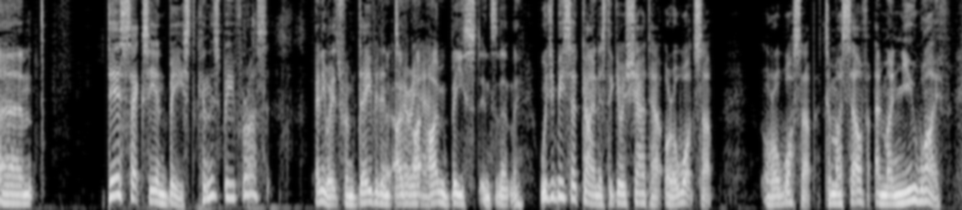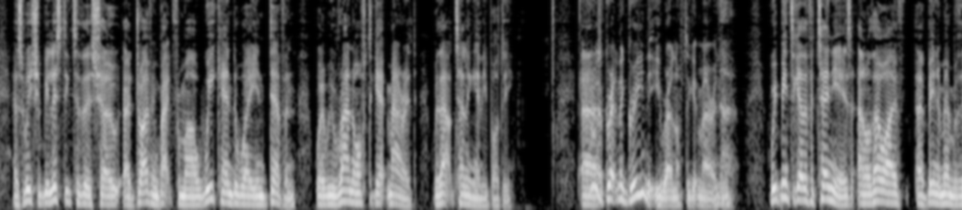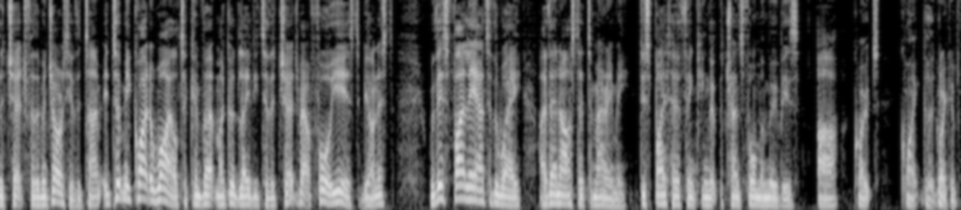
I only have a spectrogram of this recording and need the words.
Um, Dear Sexy and Beast, can this be for us? Anyway, it's from David and Terry. I, I'm Beast, incidentally. Would you be so kind as to give a shout out or a WhatsApp or a WhatsApp to myself and my new wife as we should be listening to the show uh, driving back from our weekend away in Devon where we ran off to get married without telling anybody. it was Gretna Green that you ran off to get married. in. We've been together for 10 years, and although I've uh, been a member of the church for the majority of the time, it took me quite a while to convert my good lady to the church, about four years to be honest. With this finally out of the way, I then asked her to marry me, despite her thinking that the Transformer movies are, quotes, quite good. Quite good.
